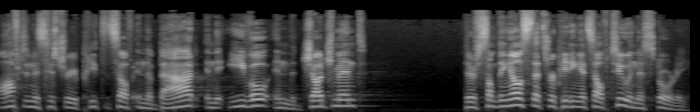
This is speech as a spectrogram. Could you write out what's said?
often as history repeats itself in the bad, in the evil, in the judgment, there's something else that's repeating itself too in this story.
